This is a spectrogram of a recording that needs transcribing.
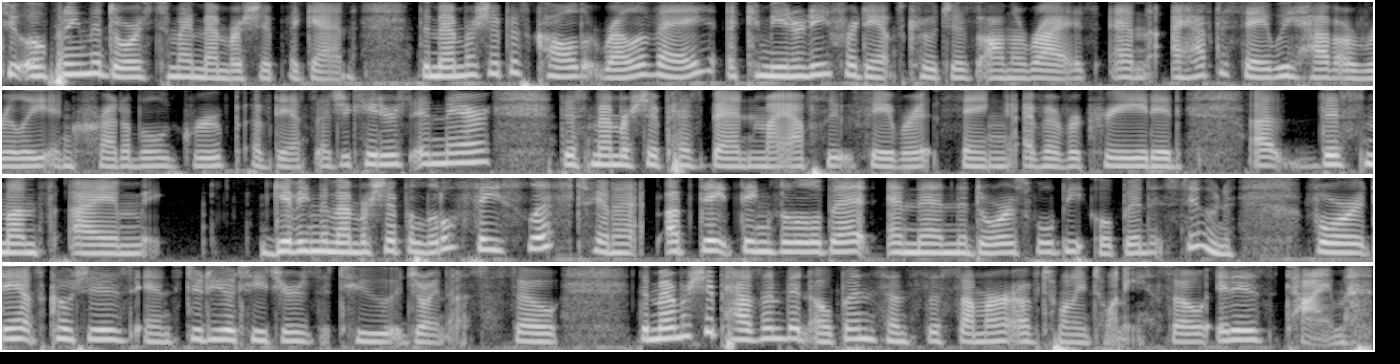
to opening the doors to my membership again. The membership is called Releve, a community for dance coaches on the rise. And I have to say, we have a really incredible group of dance educators in there. This membership has been my absolute favorite thing I've ever created. Uh, this month, I'm giving the membership a little facelift, gonna update things a little bit, and then the doors will be open soon for dance coaches and studio teachers to join us. So the membership hasn't been open since the summer of 2020. So it is time.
